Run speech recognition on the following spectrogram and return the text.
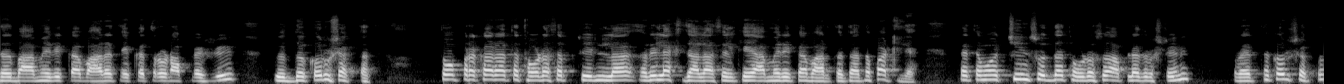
तर बा अमेरिका भारत एकत्र येऊन आपल्याशी युद्ध करू शकतात. तो प्रकार आता थोडासा चीनला रिलॅक्स झाला असेल की अमेरिका भारताचा आता फाटल्या त्याच्यामुळे चीनसुद्धा थोडंसं आपल्या दृष्टीने प्रयत्न करू शकतो.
